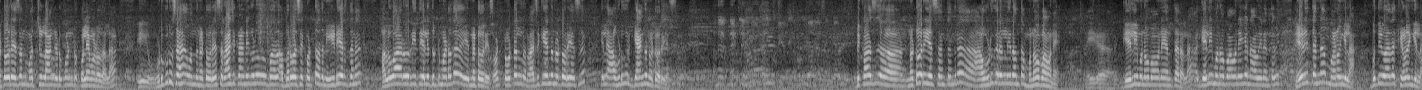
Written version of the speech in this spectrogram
ನಟೋರಿಯಸ್ ಅಂತ ಮಚ್ಚು ಲಾಂಗ್ ಹಿಡ್ಕೊಂಡು ಕೊಲೆ ಮಾಡೋದಲ್ಲ. ಈ ಹುಡುಗರು ಸಹ ಒಂದು ನಟೋರಿಯಸ್ ರಾಜಕಾರಣಿಗಳು ಭರವಸೆ ಕೊಟ್ಟು ಅದನ್ನು ಈಡೇರಿಸ್ದನ ಹಲವಾರು ರೀತಿಯಲ್ಲಿ ದುಡ್ಡು ಮಾಡೋದು ನಟೋರಿಯಸ್ ಒಟ್ಟು ಟೋಟಲ್ ರಾಜಕೀಯನೂ ನಟೋರಿಯಸ್ ಇಲ್ಲಿ ಆ ಹುಡುಗರು ಗ್ಯಾಂಗ್ ನಟೋರಿಯಸ್ ಬಿಕಾಸ್ ನಟೋರಿಯಸ್ ಅಂತಂದ್ರೆ ಆ ಹುಡುಗರಲ್ಲಿರೋಂಥ ಮನೋಭಾವನೆ, ಈಗ ಗೇಲಿ ಮನೋಭಾವನೆ ಅಂತಾರಲ್ಲ, ಆ ಗೇಲಿ ಮನೋಭಾವನೆಗೆ ನಾವೇನಂತೀವಿ ಹೇಳಿದ್ದನ್ನು ಮಾಡೋಂಗಿಲ್ಲ, ಬುದ್ಧಿವಾದ ಕೇಳೋಂಗಿಲ್ಲ.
